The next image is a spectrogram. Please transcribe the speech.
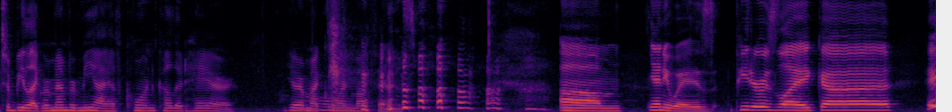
to be like, remember me? I have corn colored hair. Here are my corn muffins. um. Anyways, Peter is like, uh, "Hey,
